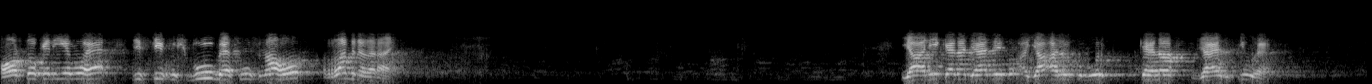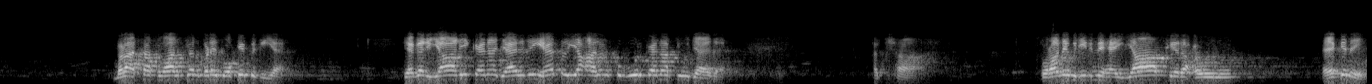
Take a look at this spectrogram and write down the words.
عورتوں کے لیے وہ ہے جس کی خوشبو محسوس نہ ہو، رنگ نظر آئے۔ یا علی کہنا جائز ہے تو یا القبور کہنا جائز کیوں ہے؟ بڑا اچھا سوال کیا بڑے موقع پہ کیا ہے کہ اگر یا علی کہنا جائز نہیں ہے تو یا عالم قبور کہنا کیوں جائز ہے؟ اچھا قرآن مجید میں ہے یا پھر ہے کہ نہیں؟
